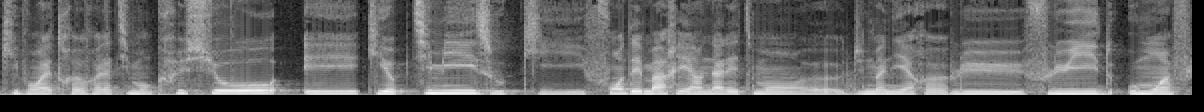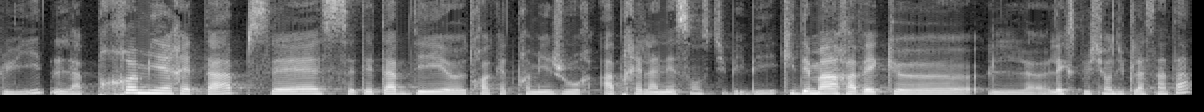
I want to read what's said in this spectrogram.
qui vont être relativement cruciaux et qui optimisent ou qui font démarrer un allaitement euh, d'une manière euh, plus fluide ou moins fluide. La première étape, c'est cette étape des 3-4 premiers jours après la naissance du bébé, qui démarre avec l'expulsion du placenta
